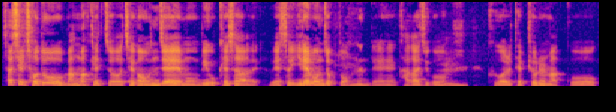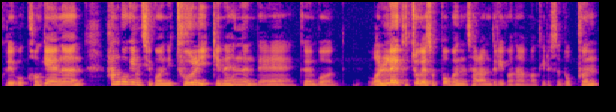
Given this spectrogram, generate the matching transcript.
사실 저도 막막했죠. 제가 언제 뭐 미국 회사에서 일해본 적도 없는데 가가지고 음. 그걸 대표를 맡고 그리고 거기에는 한국인 직원이 둘 있기는 했는데 그 뭐 원래 그쪽에서 뽑은 사람들이거나 막 이래서 높은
